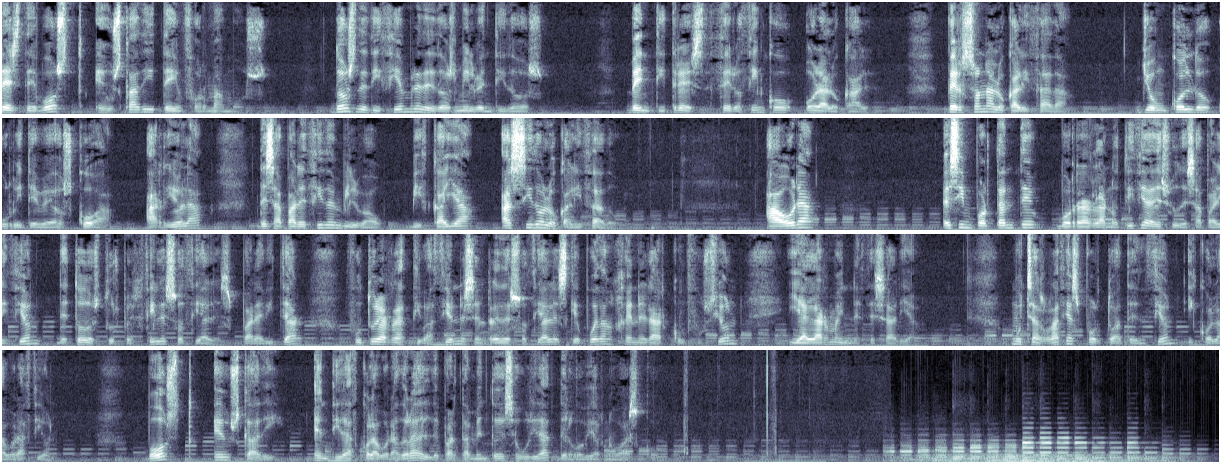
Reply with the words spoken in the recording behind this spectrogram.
Desde Bost Euskadi te informamos. 2 de diciembre de 2022. 23.05 hora local. Persona localizada. John Coldo Urritebeoscoa, Arriola, desaparecido en Bilbao, Vizcaya, ha sido localizado. Ahora es importante borrar la noticia de su desaparición de todos tus perfiles sociales para evitar futuras reactivaciones en redes sociales que puedan generar confusión y alarma innecesaria. Muchas gracias por tu atención y colaboración. Bost Euskadi, entidad colaboradora del Departamento de Seguridad del Gobierno Vasco.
